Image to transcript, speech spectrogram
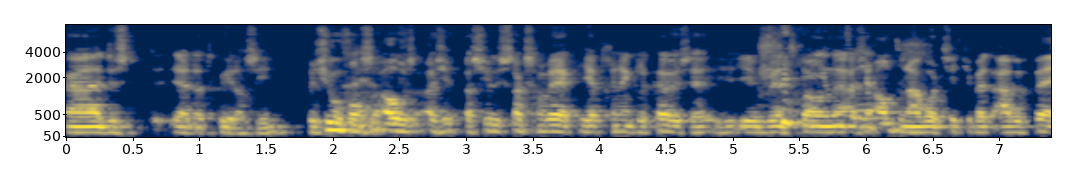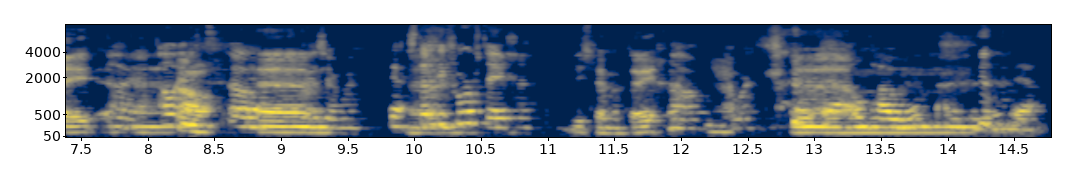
eh, dus ja, dat kun je dan zien. Pensioenfondsen, ja. overigens, als, je, als jullie straks gaan werken, je hebt geen enkele keuze. Je, je bent gewoon, Je eh, als je ambtenaar wordt, zit je bij het ABP. En, Oh, ja. eh, oh echt? Oh, Ehm, ja, zeg maar. Ja. Stem die voor of tegen? Die stemmen tegen. Oh, Ja. jammer. Ja, Ehm, onthouden. Ja.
